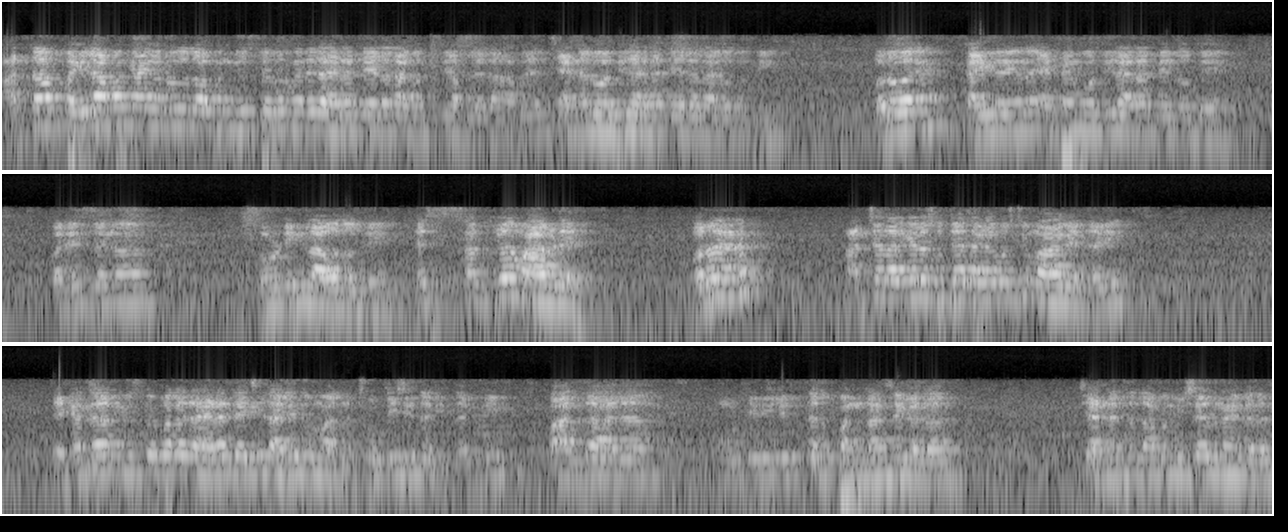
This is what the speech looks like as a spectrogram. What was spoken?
आता पहिला आपण काय करत होतो? आपण न्यूजपेपरमध्ये जाहिरात द्यायला लागत होती आपल्याला. आपल्या चॅनल वरती जाहिरात द्यायला लागत होती. बरोबर आहे? काही जण एफ एम वरती जाहिरात देत होते. बरेच जण होर्डिंग लावत होते. हे सगळं महागड आहे. बरोबर आहे ना? आजच्या तारखेला सुद्धा सगळ्या गोष्टी महाग आहेत. जरी एखाद्या न्यूजपेपरला जाहिरात द्यायची झाली तुम्हाला छोटीशी तरी तर ती पाच दहा हजार मोठी दिली तर पन्नास एक हजार चॅनलचा तर आपण विचार नाही करत.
